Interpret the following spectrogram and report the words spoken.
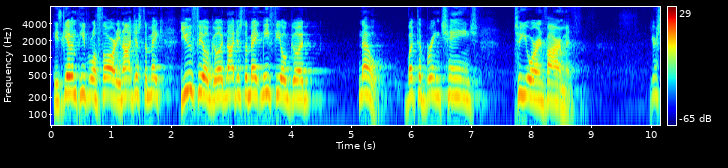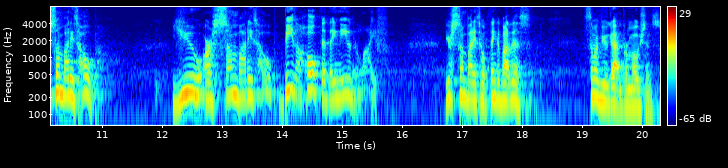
He's given people authority, not just to make you feel good, not just to make me feel good, no, but to bring change to your environment. You're somebody's hope. You are somebody's hope. Be the hope that they need in their life. You're somebody's hope. Think about this. Some of you have gotten promotions.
